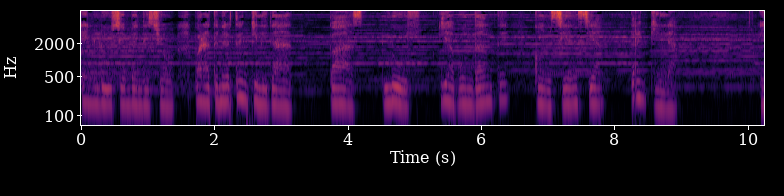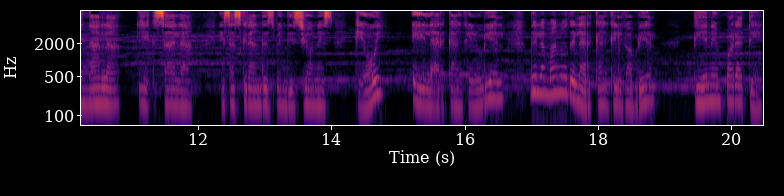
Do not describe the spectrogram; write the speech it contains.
en luz y en bendición para tener tranquilidad, paz, luz y abundante conciencia tranquila. Inhala y exhala esas grandes bendiciones que hoy el arcángel Uriel, de la mano del arcángel Gabriel, tienen para ti.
